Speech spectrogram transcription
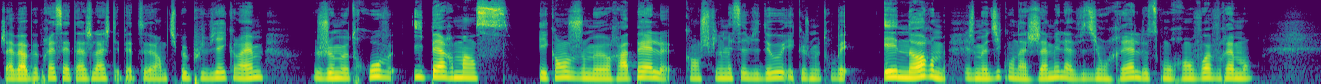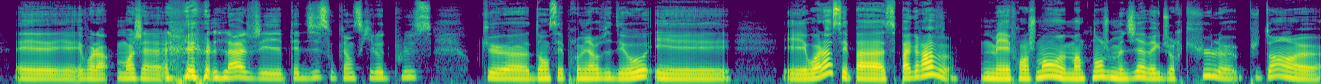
j'avais à peu près cet âge-là, j'étais peut-être un petit peu plus vieille quand même, je me trouve hyper mince. Et quand je me rappelle, quand je filmais ces vidéos et que je me trouvais énorme, je me dis qu'on n'a jamais la vision réelle de ce qu'on renvoie vraiment. Et, voilà, moi, là, j'ai peut-être 10 ou 15 kilos de plus que euh, dans ces premières vidéos. Et, voilà, c'est pas, pas grave. Mais franchement, euh, maintenant, je me dis avec du recul, euh, putain,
